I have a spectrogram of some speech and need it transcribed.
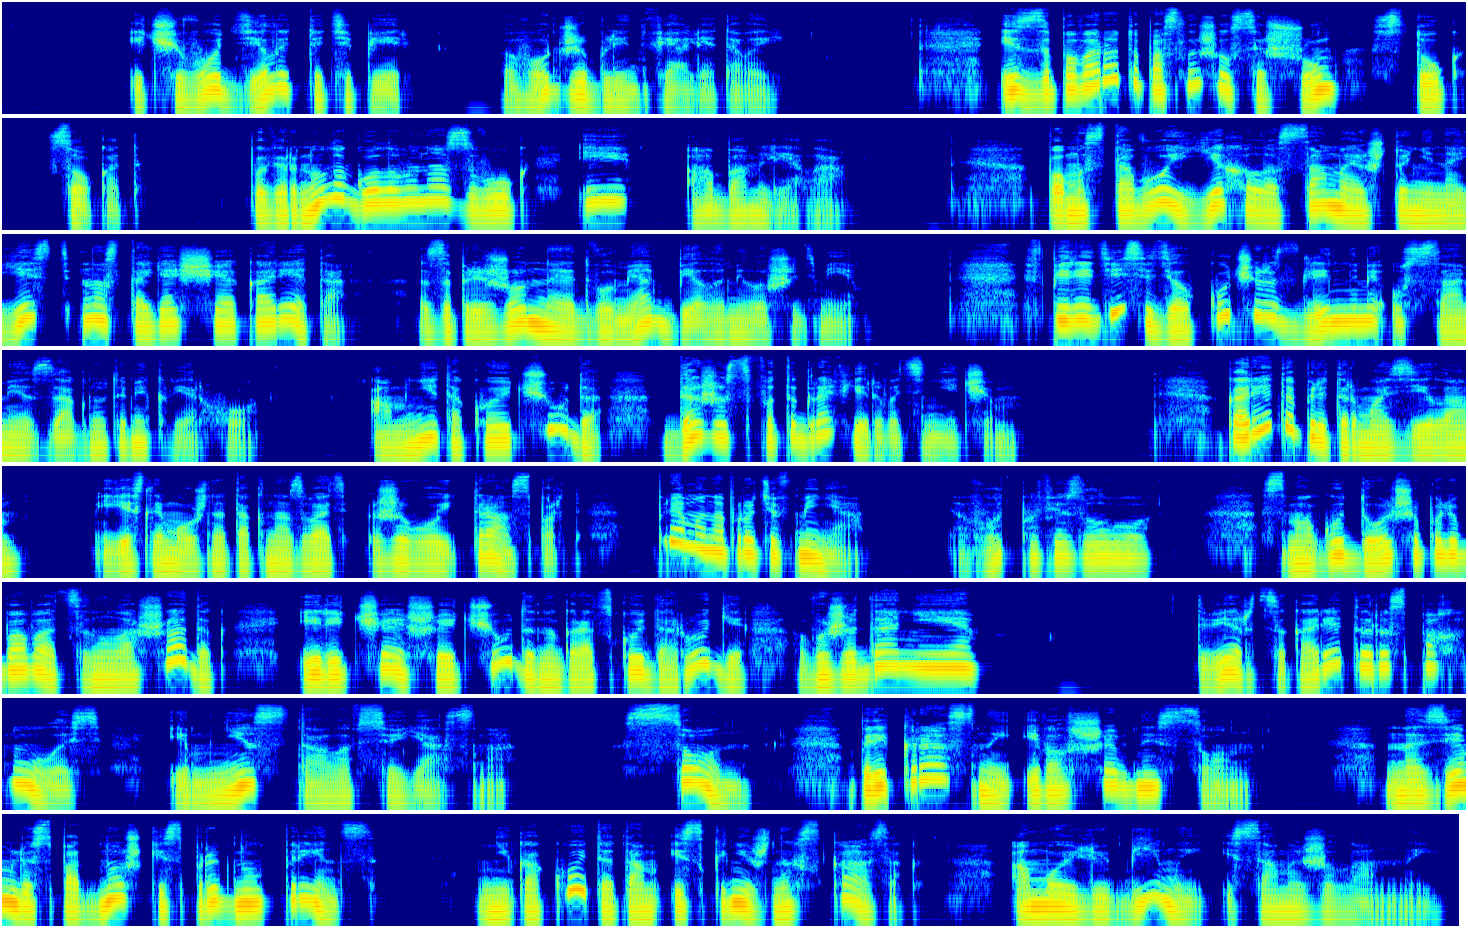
И чего делать-то теперь? Вот же, блин, фиолетовый. Из-за поворота послышался шум, стук, цокот. Повернула голову на звук и обомлела. По мостовой ехала самая что ни на есть настоящая карета, запряженная двумя белыми лошадьми. Впереди сидел кучер с длинными усами, загнутыми кверху. А мне такое чудо даже сфотографировать нечем. Карета притормозила, если можно так назвать живой транспорт, прямо напротив меня. Вот повезло. Смогу дольше полюбоваться на лошадок и редчайшее чудо на городской дороге в ожидании... Дверца кареты распахнулась, и мне стало все ясно. Сон! Прекрасный и волшебный сон. На землю с подножки спрыгнул принц. Не какой-то там из книжных сказок, а мой любимый и самый желанный.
